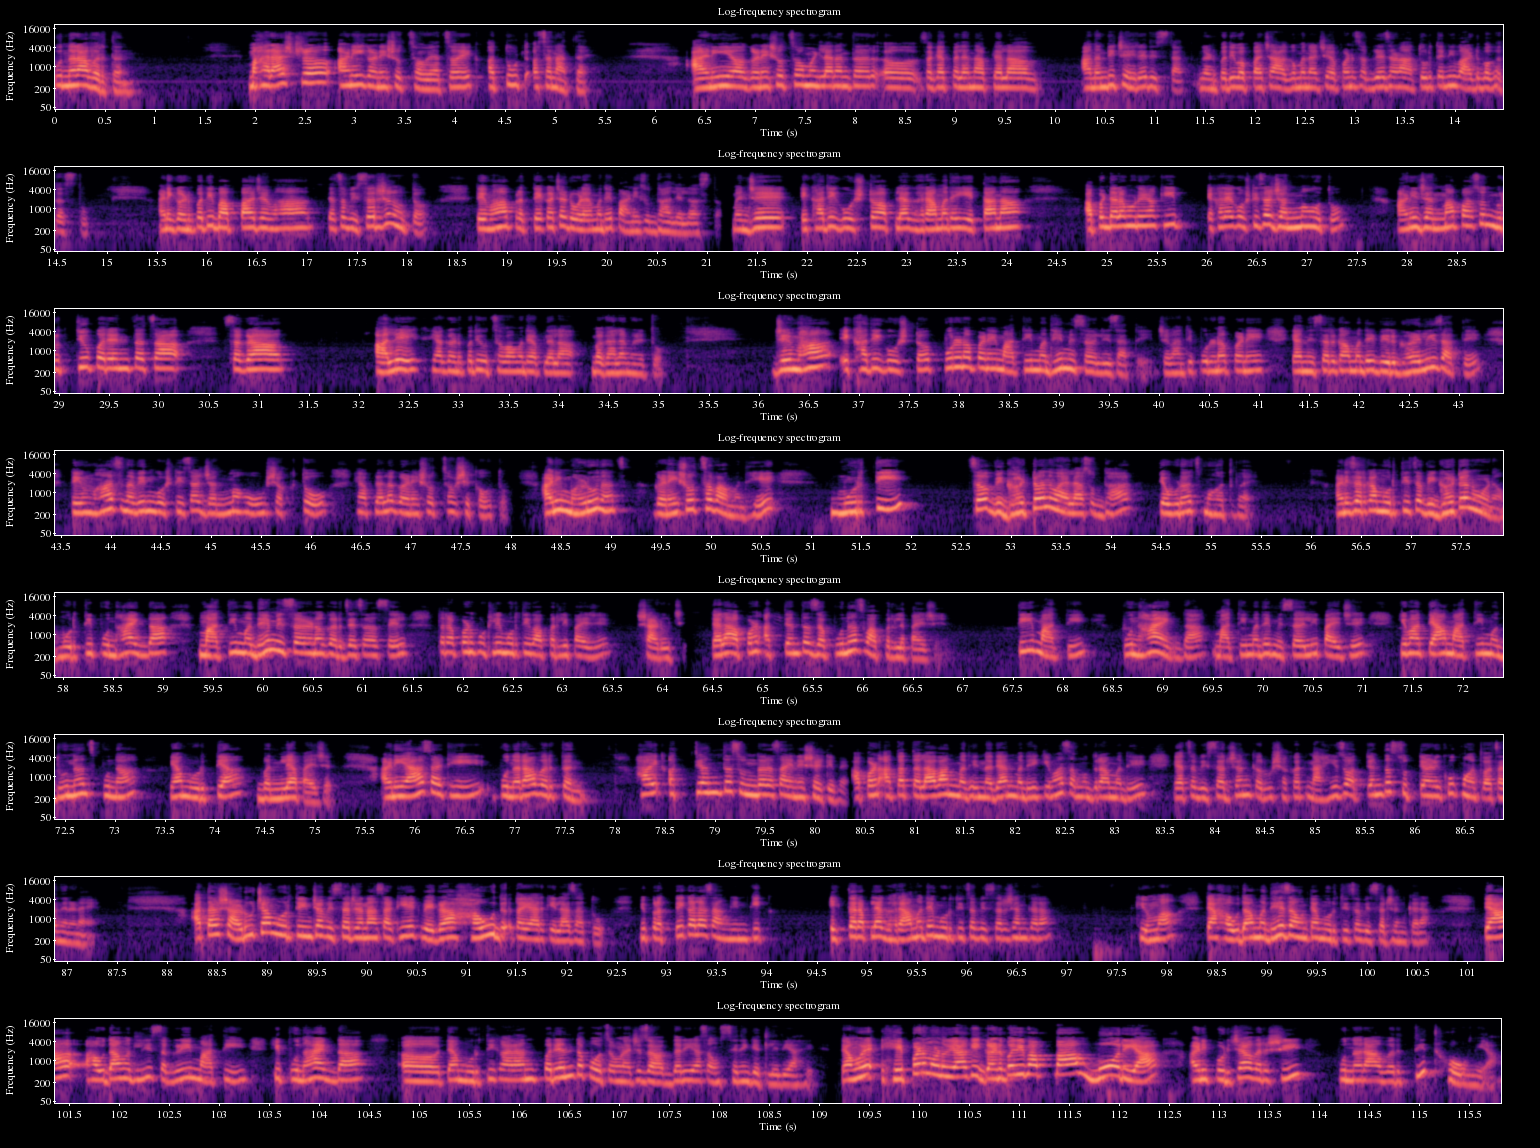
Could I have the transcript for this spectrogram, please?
पुनरावर्तन. महाराष्ट्र आणि गणेशोत्सव याचं एक अतूट असं नातं आहे. आणि गणेशोत्सव म्हटल्यानंतर सगळ्यात पहिल्यांदा आपल्याला आनंदी चेहरे दिसतात. गणपती बाप्पाच्या आगमनाची आपण सगळेजण आतुरतेने वाट बघत असतो. आणि गणपती बाप्पा जेव्हा त्याचं विसर्जन होतं तेव्हा प्रत्येकाच्या डोळ्यामध्ये पाणी सुद्धा आलेलं असतं. म्हणजे एखादी गोष्ट आपल्या घरामध्ये येताना आपण त्याला म्हणूया की एखाद्या गोष्टीचा जन्म होतो आणि जन्मापासून मृत्यूपर्यंतचा सगळा आलेख या गणपती उत्सवामध्ये आपल्याला बघायला मिळतो. जेव्हा एखादी गोष्ट पूर्णपणे मातीमध्ये मिसळली जाते जेव्हा ती पूर्णपणे या निसर्गामध्ये विरघळली जाते तेव्हाच नवीन गोष्टीचा जन्म होऊ शकतो हे आपल्याला गणेशोत्सव शिकवतो. आणि म्हणूनच गणेशोत्सवामध्ये मूर्तीचं विघटन व्हायला सुद्धा तेवढंच महत्त्व आहे. आणि जर का मूर्तीचं विघटन होणं मूर्ती पुन्हा एकदा मातीमध्ये मिसळणं गरजेचं असेल तर आपण कुठली मूर्ती वापरली पाहिजे? शाडूची. त्याला आपण अत्यंत जपूनच वापरलं पाहिजे. ती माती पुन्हा एकदा मातीमध्ये मिसळली पाहिजे किंवा त्या मातीमधूनच पुन्हा या मूर्त्या बनल्या पाहिजेत. आणि यासाठी पुनरावर्तन हा एक अत्यंत सुंदर असा इनिशिएटिव्ह आहे. आपण आता तलावांमध्ये नद्यांमध्ये किंवा समुद्रामध्ये याचं विसर्जन करू शकत नाही जो अत्यंत सुत्य आणि खूप महत्त्वाचा निर्णय आहे. आता शाडूच्या मूर्तींच्या विसर्जनासाठी एक वेगळा हौद तयार केला जातो. मी प्रत्येकाला सांगेन की एकतर आपल्या घरामध्ये मूर्तीचं विसर्जन करा किंवा त्या हौदामध्ये जाऊन त्या मूर्तीचं विसर्जन करा. त्या हौदामधली सगळी माती ही पुन्हा एकदा त्या मूर्तिकारांपर्यंत पोहोचवण्याची जबाबदारी या संस्थेने घेतलेली आहे. त्यामुळे हे पण म्हणूया की गणपती बाप्पा मोरया आणि पुढच्या वर्षी पुनरावर्तित होऊन या.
